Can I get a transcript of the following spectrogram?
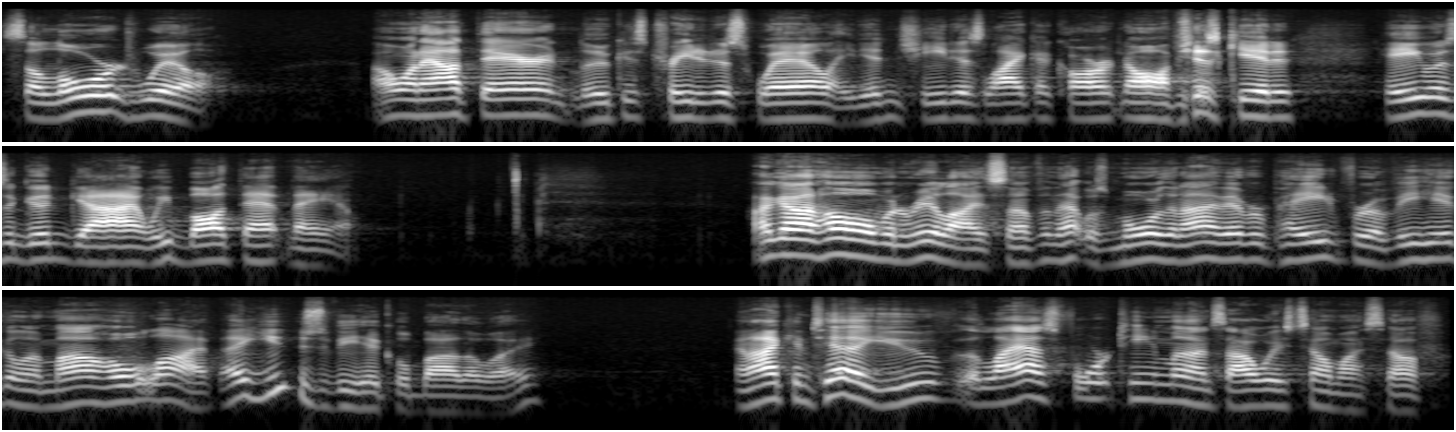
It's the Lord's will. I went out there and Lucas treated us well. He didn't cheat us like a car. No, I'm just kidding. He was a good guy. We bought that van. I got home and realized something. That was more than I've ever paid for a vehicle in my whole life. A used vehicle, by the way. And I can tell you, for the last 14 months, I always tell myself,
